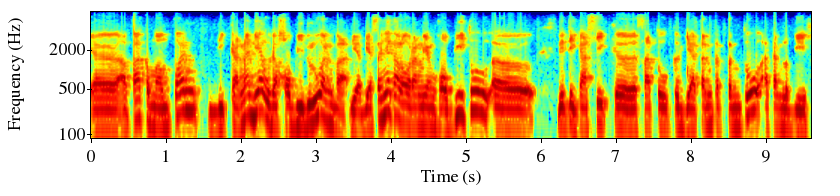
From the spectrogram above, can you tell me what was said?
eh, apa kemampuan di, karena dia udah hobi duluan, Pak. Dia biasanya kalau orang yang hobi itu eh, dikasih ke satu kegiatan tertentu akan lebih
